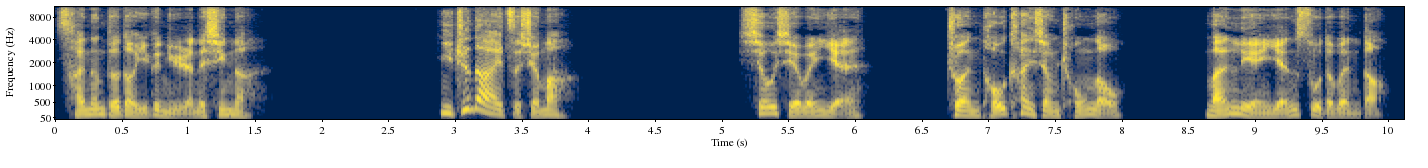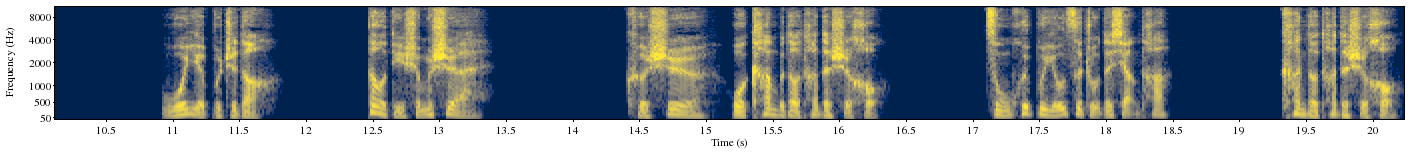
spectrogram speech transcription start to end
才能得到一个女人的心呢？你真的爱子轩吗？”萧邪闻言，转头看向重楼，满脸严肃的问道：“我也不知道，到底什么是爱。可是我看不到他的时候，总会不由自主的想他；看到他的时候。”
